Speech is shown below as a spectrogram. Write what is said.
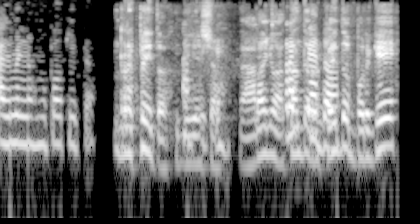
al menos un poquito. Respeto, diría yo. La verdad que bastante respeto, porque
